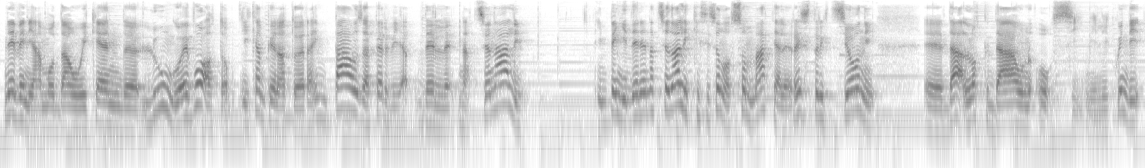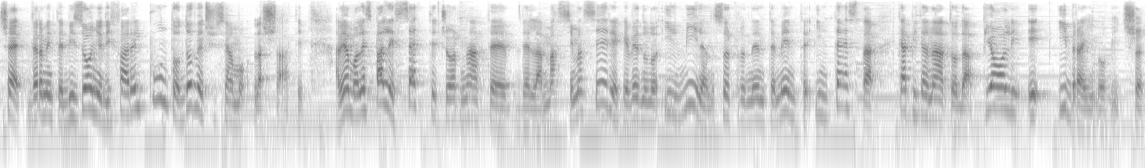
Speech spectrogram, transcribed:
ne veniamo da un weekend lungo e vuoto. Il campionato era in pausa per via delle nazionali, impegni delle nazionali che si sono sommati alle restrizioni eh, da lockdown o simili. Quindi c'è veramente bisogno di fare il punto dove ci siamo lasciati. Abbiamo alle spalle sette giornate della massima serie che vedono il Milan sorprendentemente in testa, capitanato da Pioli e Ibrahimovic.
